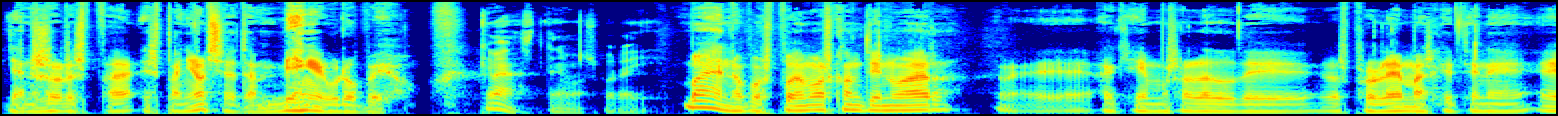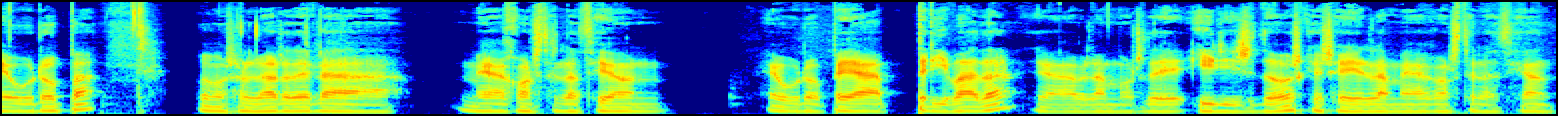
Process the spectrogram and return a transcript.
ya no solo espa- español, sino también europeo. ¿Qué más tenemos por ahí? Bueno, pues podemos continuar. Eh, aquí hemos hablado de los problemas que tiene Europa. Podemos hablar de la megaconstelación europea privada. Ya hablamos de Iris 2, que sería la megaconstelación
